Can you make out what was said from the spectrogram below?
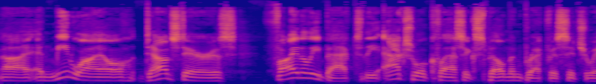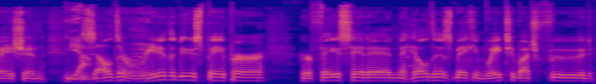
Uh, and meanwhile, downstairs, finally back to the actual classic Spellman breakfast situation. Yeah. Zelda reading the newspaper her face hidden. Hilda's making way too much food.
